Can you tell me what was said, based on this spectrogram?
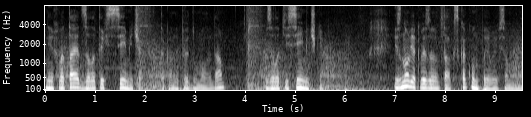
Не хватает золотых семечек. Так вони придумали, да? Золоті семечки. І знов, як ви за- Так, скакун появився в мене.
